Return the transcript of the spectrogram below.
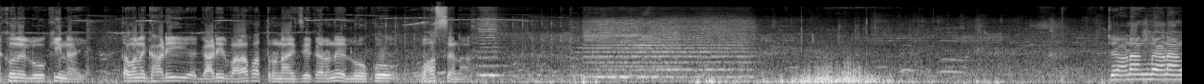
এখন লোকই নাই। তার মানে গাড়ি, গাড়ির ভাড়াপাত্র নাই, যে কারণে লোকও হচ্ছে না। টাড়াং টাড়াং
